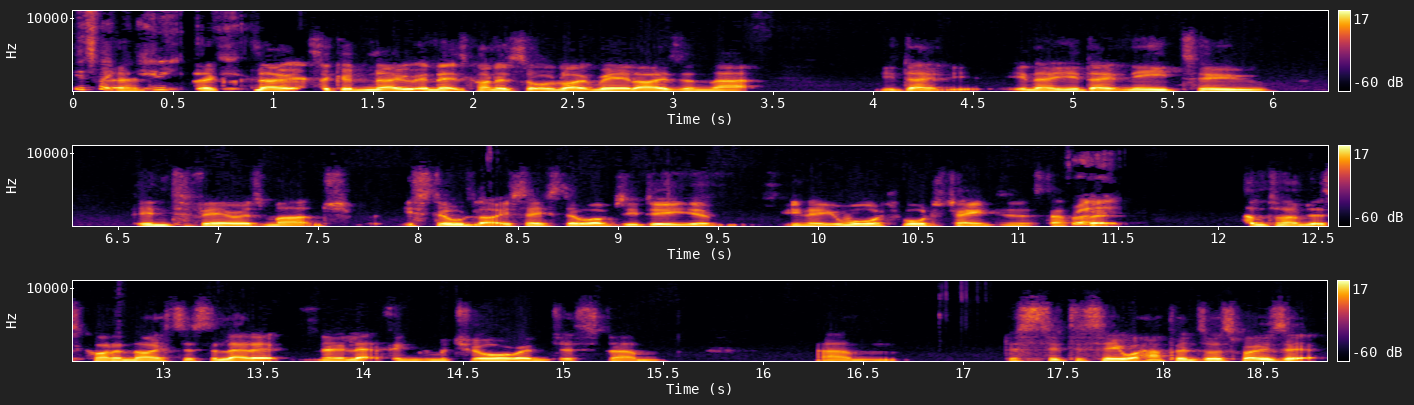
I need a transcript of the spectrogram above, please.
It's like uh, good note. It's a good note, and it's kind of sort of like realizing that you don't, you know, you don't need to interfere as much. You still, like you say, still obviously do your, you know, your water water changes and stuff. right. But sometimes it's kind of nice just to let it, you know, let things mature and just, um, um, just to, to see what happens. I suppose it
